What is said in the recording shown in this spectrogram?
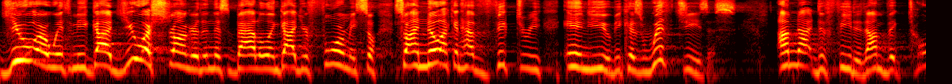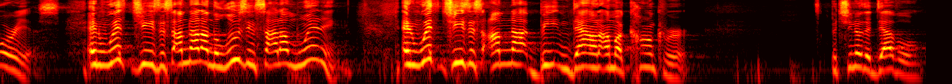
you are with me. God, you are stronger than this battle. And God, you're for me. So, so I know I can have victory in you because with Jesus, I'm not defeated, I'm victorious. And with Jesus, I'm not on the losing side, I'm winning. And with Jesus, I'm not beaten down, I'm a conqueror. But you know, the devil,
